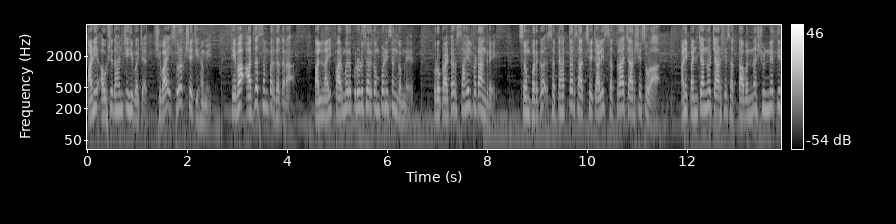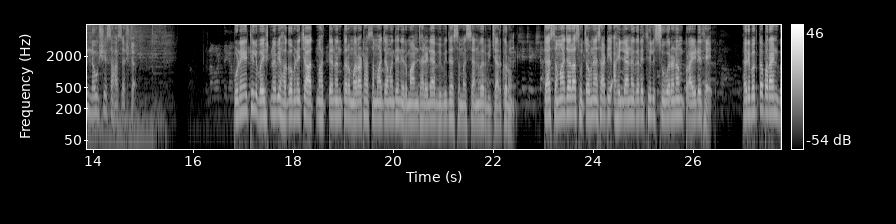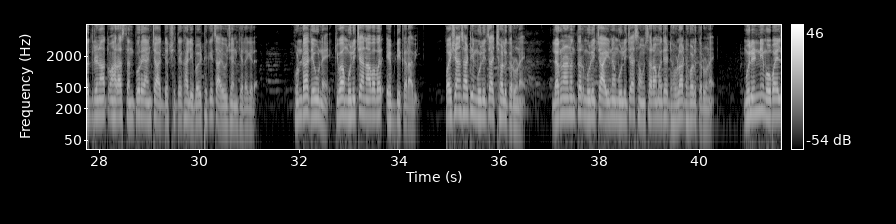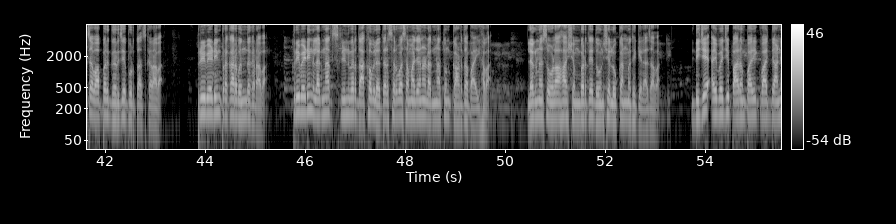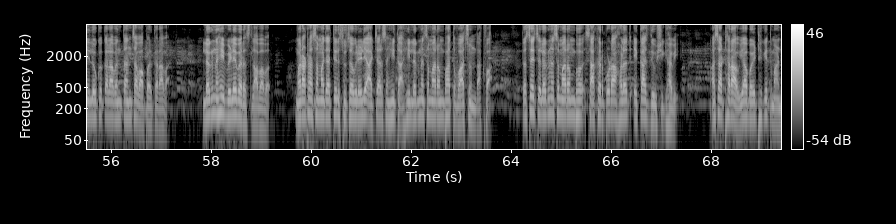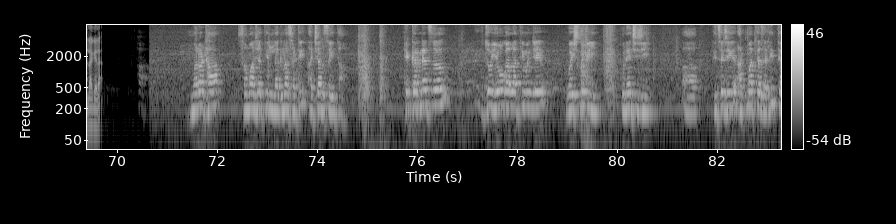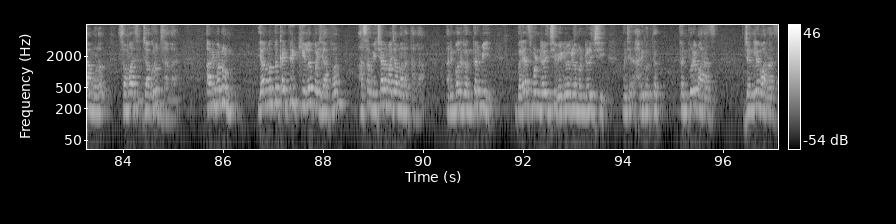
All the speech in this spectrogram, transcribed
आणि औषधांचीही बचत शिवाय सुरक्षेची हमी. तेव्हा आजच संपर्क करा. Alnai farmer producer company Sangamner. Proprietor Sahil Fatangare. संपर्क सत्याहत्तर सातशे चाळीस सतरा चारशे सोळा आणि पंच्याण्णव चारशे सत्तावन्न शून्य तीन नऊशे सहासष्ट. पुणे येथील वैष्णवी हगवण्याच्या आत्महत्येनंतर मराठा समाजामध्ये निर्माण झालेल्या विविध समस्यांवर विचार करून त्या समाजाला सुचवण्यासाठी अहिल्यानगर येथील सुवर्णम प्राईड येथे हरिभक्तपरायण बद्रीनाथ महाराज तनपुरे यांच्या अध्यक्षतेखाली बैठकीचं आयोजन केलं गेलं. हुंडा देऊ नये किंवा मुलीच्या नावावर एफ डी करावी. पैशांसाठी मुलीचा छळ करू नये. लग्नानंतर मुलीच्या आईनं मुलीच्या संसारामध्ये ढवळाढवळ करू नये. मुलींनी मोबाईलचा वापर गरजेपुरताच करावा. प्री वेडिंग प्रकार बंद करावा. प्री वेडिंग लग्नात स्क्रीनवर दाखवलं तर सर्व समाजानं लग्नातून काढता पाय घ्यावा लग्न सोहळा हा शंभर ते दोनशे लोकांमध्ये केला जावा. डीजे ऐवजी पारंपरिक वाद्य आणि लोककलावंतांचा वापर करावा. लग्न हे वेळेवरच लावावं. मराठा समाजातील सुचवलेली आचारसंहिता ही लग्न समारंभात वाचून दाखवा. तसेच लग्न समारंभ साखरपुडा हळद एकाच दिवशी घ्यावी असा ठराव या बैठकीत मांडला गेला. मराठा समाजातील लग्नासाठी आचारसंहिता. हे करण्याचं जो योग आला ती म्हणजे वैष्णवी पुण्याची जी तिचं जी आत्महत्या झाली त्यामुळं समाज जागृत झाला. आणि म्हणून यामधनं काहीतरी केलं पाहिजे आपण असा विचार माझ्या मनात आला. आणि मग नंतर मी बऱ्याच मंडळींची वेगवेगळ्या मंडळींशी म्हणजे हरिभक्त तनपुरे महाराज जंगले महाराज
